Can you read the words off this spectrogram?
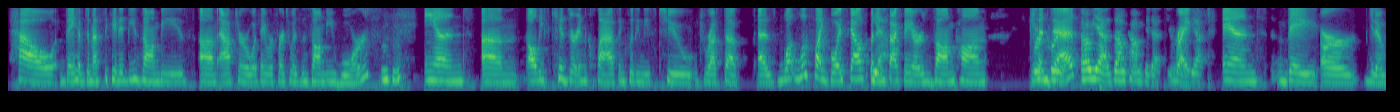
how they have domesticated these zombies um, after what they refer to as the zombie wars hmm and um, all these kids are in class including these two dressed up as what looks like boy scouts but Yeah. in fact they are ZomCon Recruits. cadets Oh yeah, ZomCon cadets. You're right. Right. Yep. and they are you know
